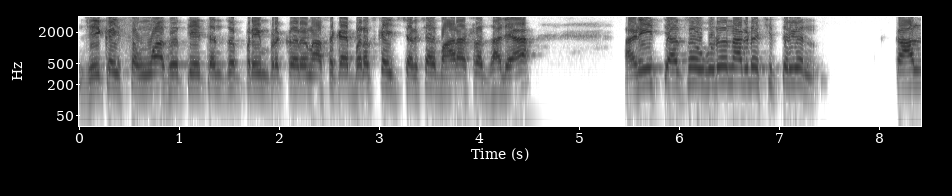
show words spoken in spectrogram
जे काही संवाद होते त्यांचं प्रेम प्रकरण असं काय बरंच काही चर्चा महाराष्ट्रात झाल्या. आणि त्याचं उघडं नागडं चित्रण काल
